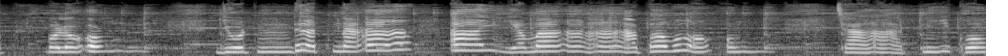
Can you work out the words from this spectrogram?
ปบ่ลง หยุดเถิดนะอายอย่ามาพะวง ชาตินี้คง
